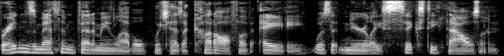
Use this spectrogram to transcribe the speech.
Braedan's methamphetamine level, which has a cutoff of 80, was at nearly 60,000.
